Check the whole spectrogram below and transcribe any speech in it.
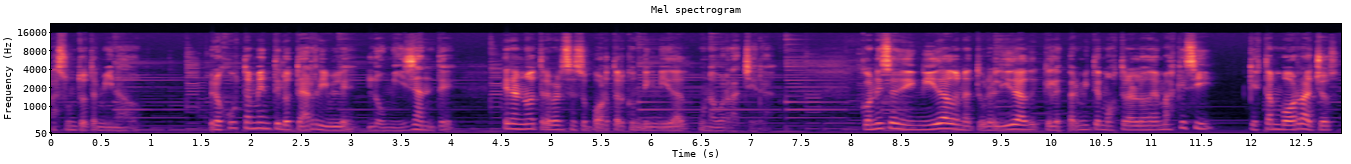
asunto terminado. Pero justamente lo terrible, lo humillante, era no atreverse a soportar con dignidad una borrachera. Con esa dignidad o naturalidad que les permite mostrar a los demás que sí, que están borrachos,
